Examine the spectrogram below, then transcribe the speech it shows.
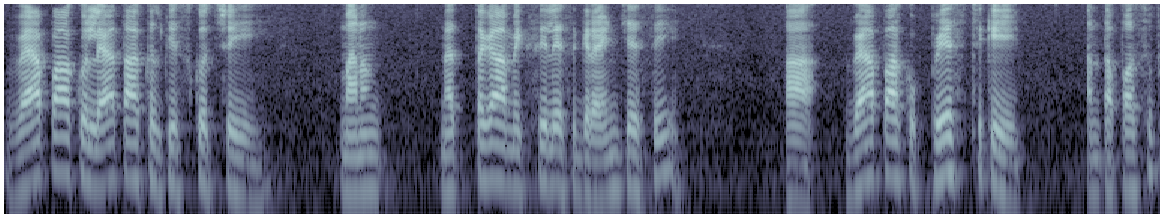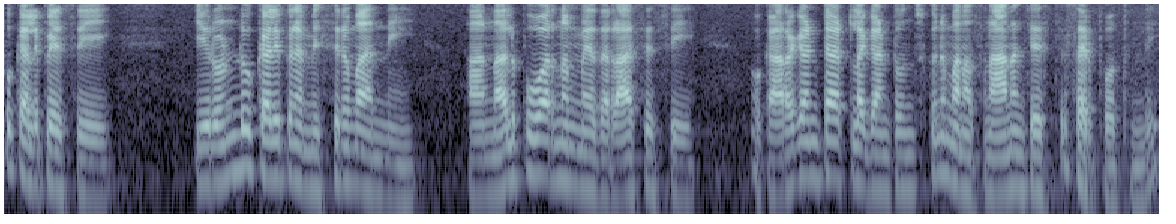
వేపాకు లేతాకులు తీసుకొచ్చి మనం మెత్తగా మిక్సీలో వేసి గ్రైండ్ చేసి ఆ వేపాకు పేస్ట్కి అంత పసుపు కలిపేసి ఈ రెండు కలిపిన మిశ్రమాన్ని ఆ నలుపు వర్ణం మీద రాసేసి ఒక అరగంట అట్లా గంట ఉంచుకుని మనం స్నానం చేస్తే సరిపోతుంది.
